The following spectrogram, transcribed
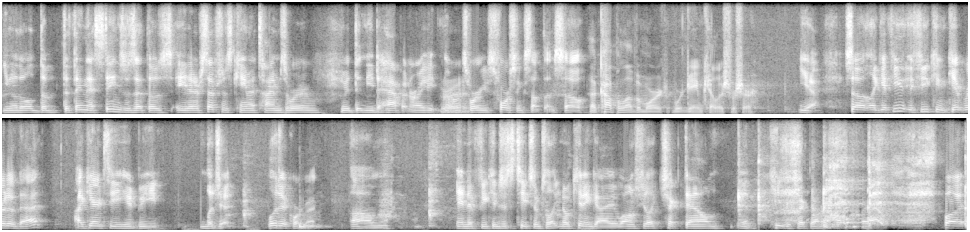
you know the, the the thing that stings is that those eight interceptions came at times where it didn't need to happen, right? Or it's where he was forcing something. So A couple of them were, were game killers for sure. yeah. So like if you if you can get rid of that, I guarantee he'd be legit, legit quarterback. Um, and if you can just teach him to like, no kidding, guy, why don't you like check down and keep your check down? Right? But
